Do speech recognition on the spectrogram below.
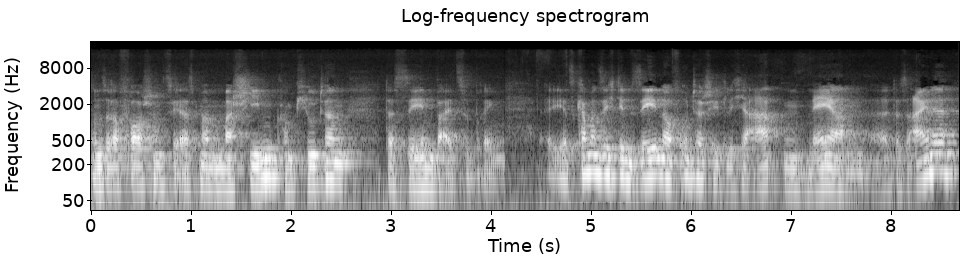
unserer Forschung zuerst mal Maschinen, Computern das Sehen beizubringen. Jetzt kann man sich dem Sehen auf unterschiedliche Arten nähern. Das eine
